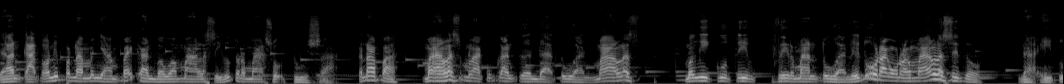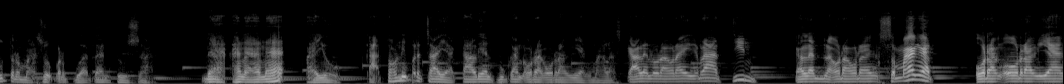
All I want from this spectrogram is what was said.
Dan Kak Tony pernah menyampaikan bahwa malas itu termasuk dosa. Kenapa? Malas melakukan kehendak Tuhan. Malas mengikuti firman Tuhan. Itu orang-orang malas itu. Nah itu termasuk perbuatan dosa. Nah anak-anak ayo Kak Tony percaya kalian bukan orang-orang yang malas. Kalian orang-orang yang rajin. Kalian adalah orang-orang yang semangat. Orang-orang yang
